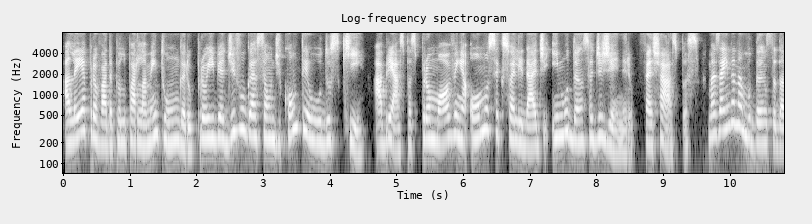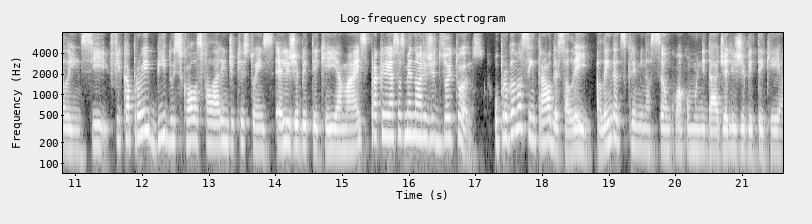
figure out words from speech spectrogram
a lei aprovada pelo parlamento húngaro proíbe a divulgação de conteúdos que, abre aspas, promovem a homossexualidade e mudança de gênero, fecha aspas. Mas ainda na mudança da lei em si, fica proibido escolas falarem de questões LGBTQIA+, para crianças menores de 18 anos. O problema central dessa lei, além da discriminação com a comunidade LGBTQIA,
